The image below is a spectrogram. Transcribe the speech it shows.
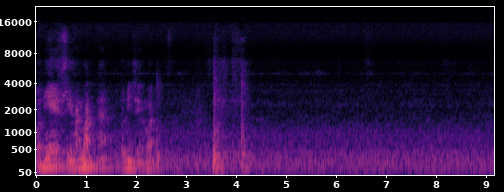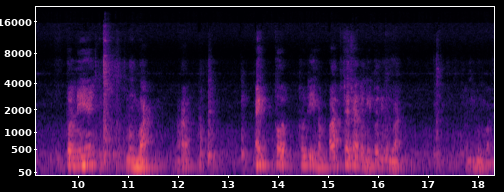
ตัวนี้สี่พันวัตต์นะฮะ ตัวนี้สี่พันวัตต์ตัวนี้หมื่นวัตต์นะครับเอ้ยโทษโทษทีครับอ่าใช่ใช่ตัวนี้ตัวนี้หมื่นวัตต์ตัวนี้หมื่นวัตต์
